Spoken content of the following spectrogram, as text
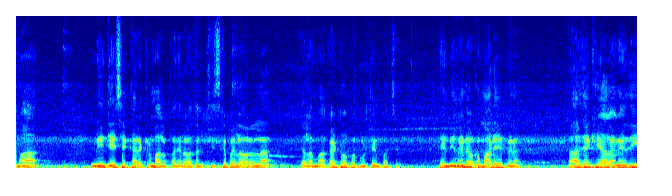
మా మేము చేసే కార్యక్రమాలు ప్రజల వద్దకు తీసుకుపోయే వలన ఇలా మాకంటూ ఒక గుర్తింపు వచ్చింది. నేను నిన్ననే ఒక మాట చెప్పిన రాజకీయాలు అనేది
